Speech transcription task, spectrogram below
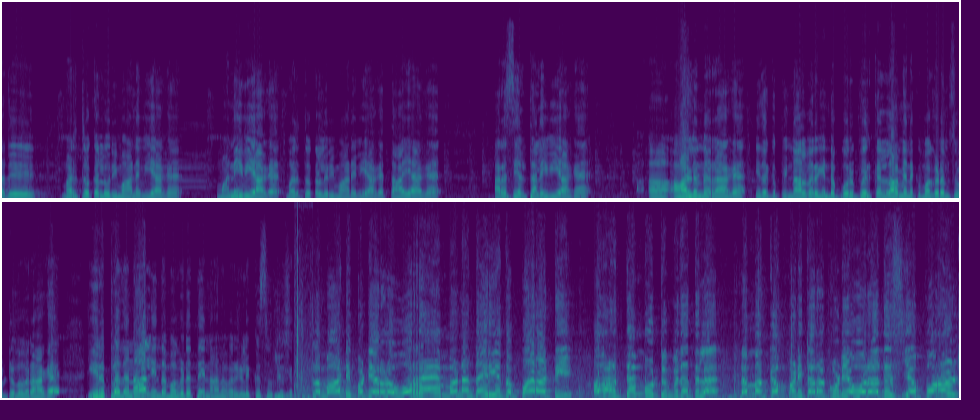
அது மருத்துவக் கல்லூரி மாணவியாக மனைவியாக மருத்துவக் கல்லூரி மாணவியாக தாயாக அரசியல் தலைவியாக ஆளுநராக இதற்கு பின்னால் வருகின்ற பொறுப்பிற்கெல்லாம் எனக்கு மகுடம் சூட்டுபவராக இருப்பதனால் இந்த மகுடத்தை நான் அவர்களுக்கு சூட்டுகிறேன் மாட்டிப்பட்டியாரோட ஒரே மன தைரியத்தை பாராட்டி அவரை தெம்பூட்டும் விதத்துல நம்ம கம்பெனி தரக்கூடிய ஒரு அதிசய பொருள்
